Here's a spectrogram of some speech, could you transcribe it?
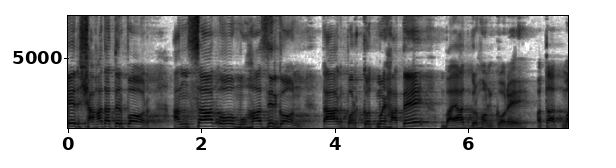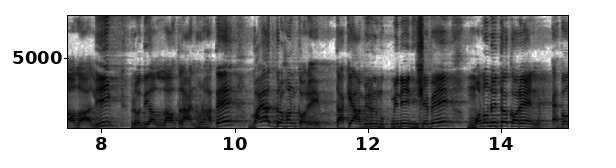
এর শাহাদাতের পর আনসার ও মুহাজিরগণ তার বরকতময় হাতে বায়াত গ্রহণ করে। অর্থাৎ মাওলা আলী রদি আল্লাহ আনহুর হাতে বায়াত গ্রহণ করে। তাকে আমিরুল মুকমিনিন হিসেবে মনোনীত করেন এবং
